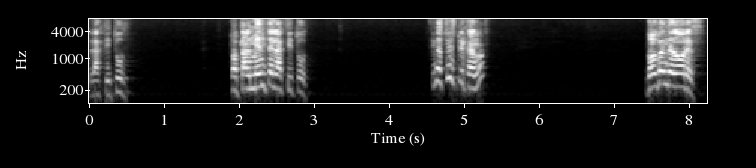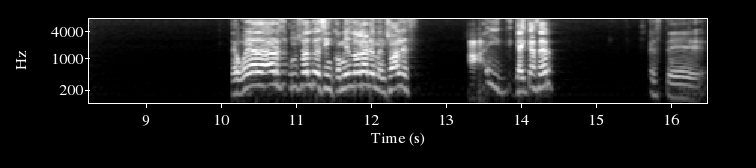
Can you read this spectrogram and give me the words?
La actitud. Totalmente la actitud. ¿Sí me estoy explicando? Dos vendedores. Te voy a dar un sueldo de 5 mil dólares mensuales. Ay, ¿qué hay que hacer? Este,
